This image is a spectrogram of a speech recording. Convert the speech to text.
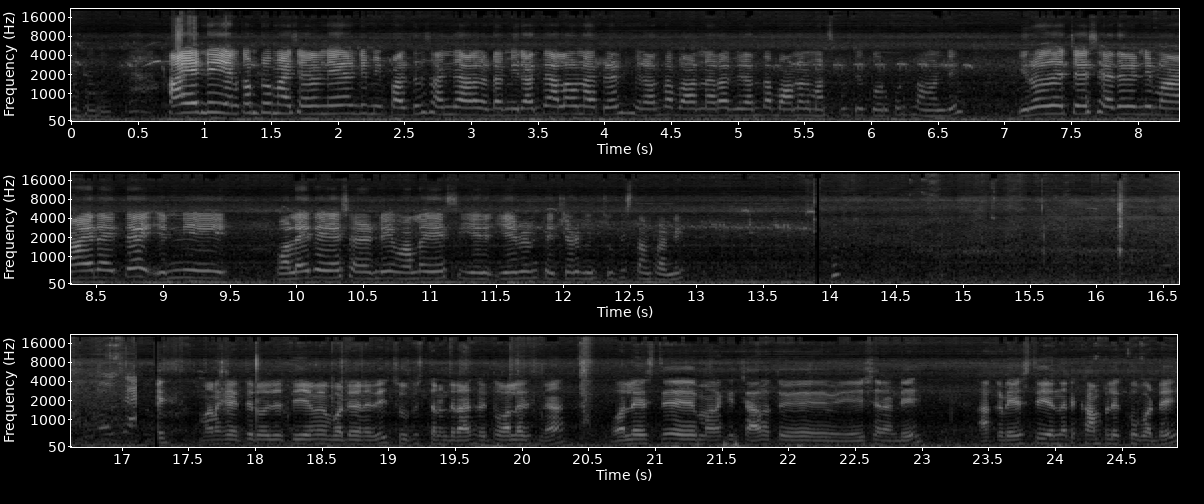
హాయ్ అండి వెల్కమ్ టు మై ఛానల్. నేనండి మీ పల్లెటూరు సంధ్య అలగడ్డ మీరంతా ఎలా ఉన్నారు ఫ్రెండ్స్ మీరంతా బాగున్నారా? మీరంతా బాగున్నారు మనస్ఫూర్తి కోరుకుంటున్నామండి. ఈరోజు వచ్చేసి అదేనండి మా ఆయన అయితే ఎన్ని వల అయితే వేసాడండి వల్ల వేసి ఏ- ఏమేమి తెచ్చాడో మీకు చూపిస్తాం రండి. మనకైతే రోజు అయితే ఏమేమి పడ్డాయి అనేది చూపిస్తానండి. రాత్రి అయితే వాళ్ళు వేసిన. వాళ్ళు వేస్తే మనకి చాలా వేసానండి అక్కడ వేస్తే ఏంటంటే కంపలు ఎక్కువ పడ్డాయి.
